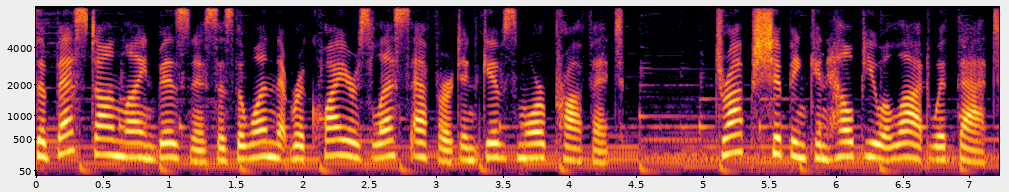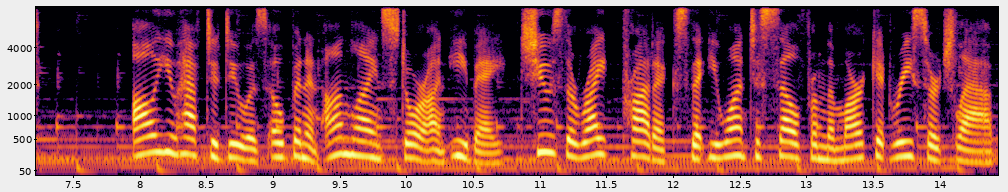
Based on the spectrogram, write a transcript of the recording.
The best online business is the one that requires less effort and gives more profit. Drop shipping can help you a lot with that. All you have to do is open an online store on eBay, choose the right products that you want to sell from the Market Research Lab,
